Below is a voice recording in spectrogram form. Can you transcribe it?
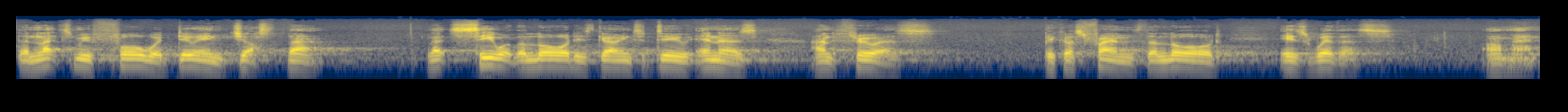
then let's move forward doing just that. Let's see what the Lord is going to do in us and through us. Because, friends, the Lord is with us. Amen.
